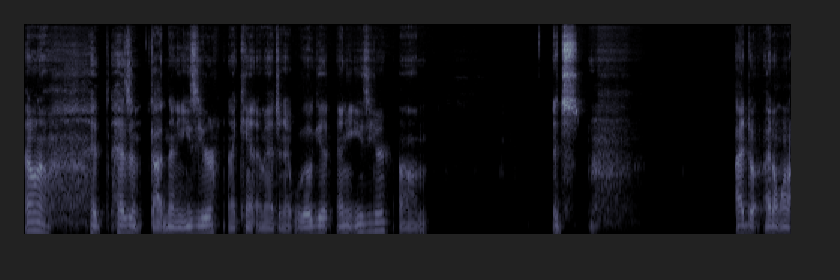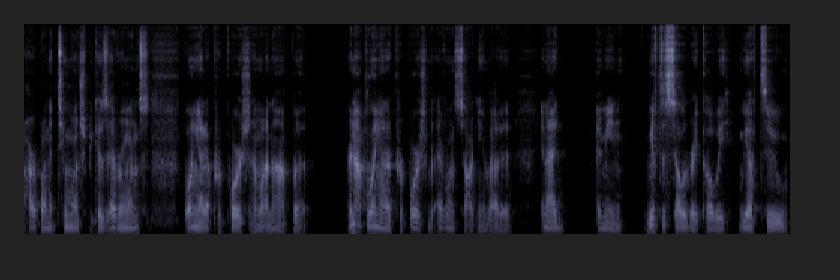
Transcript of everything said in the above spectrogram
i don't know it hasn't gotten any easier and i can't imagine it will get any easier um it's I don't I don't want to harp on it too much because everyone's blowing out of proportion and whatnot, but or not blowing out of proportion, but everyone's talking about it. And I I mean, we have to celebrate Kobe. We have to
